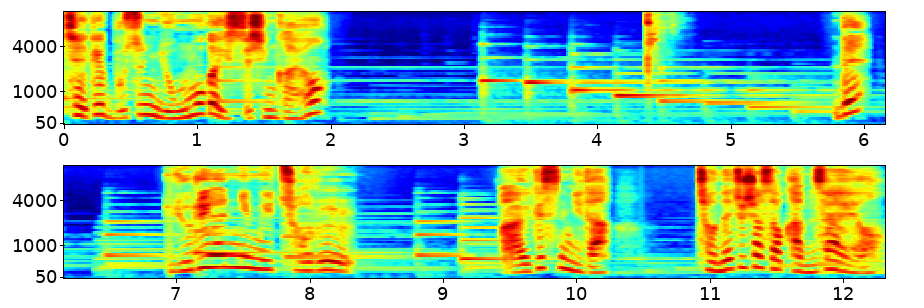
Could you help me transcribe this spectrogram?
제게 무슨 용모가 있으신가요? 네? 유리아님이 저를... 알겠습니다. 전해주셔서 감사해요.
